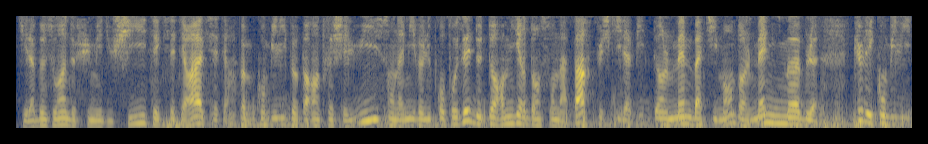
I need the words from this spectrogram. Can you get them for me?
Qu'il a besoin de fumer du shit, etc., etc. Comme Combili peut pas rentrer chez lui, son ami va lui proposer de dormir dans son appart puisqu'il habite dans le même bâtiment, dans le même immeuble que les Combili,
